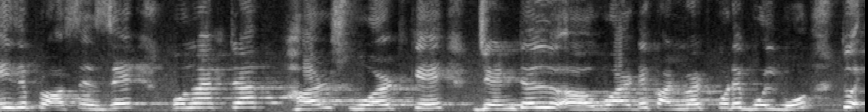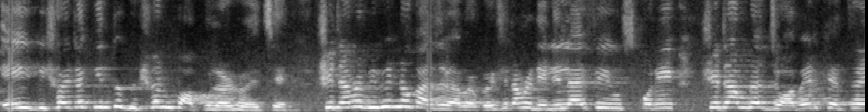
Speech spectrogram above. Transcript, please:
এই যে প্রসেস যে কোনো একটা হার্শ ওয়ার্ডকে জেন্টাল ওয়ার্ডে কনভার্ট করে বলব, তো এই বিষয়টা কিন্তু ভীষণ পপুলার হয়েছে। সেটা আমরা বিভিন্ন কাজে ব্যবহার করি। সেটা আমরা ডেলি লাইফে ইউজ করি। সেটা আমরা জবের ক্ষেত্রে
